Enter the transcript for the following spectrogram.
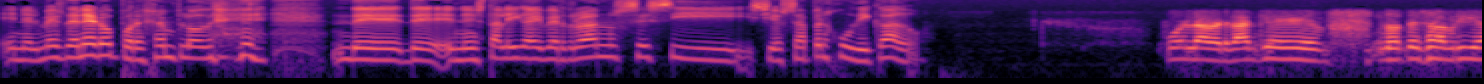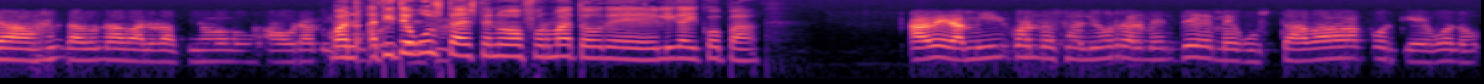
en el mes de enero, por ejemplo, de, de, en esta Liga Iberdrola, no sé si, si os ha perjudicado. Pues la verdad que no te sabría dar una valoración ahora mismo. Bueno, ¿a ti te gusta este nuevo formato de Liga y Copa? A ver, a mí cuando salió realmente me gustaba porque, bueno,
